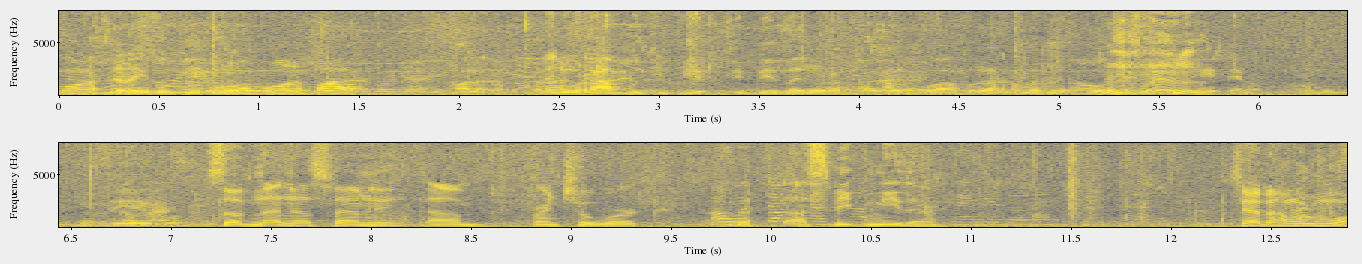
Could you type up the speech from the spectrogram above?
parce que dañ ko biir quoi. voilà dañu ràbb ci biir ci biir lañu rafetal quoi ba nga xamante ne boo dem. Ñu téye ko. So if nothing else, family, um, French will work, but I speak neither. Seydou xam nga lu mu.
